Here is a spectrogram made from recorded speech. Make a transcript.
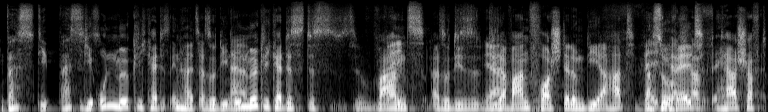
Was? Die, was? Die Unmöglichkeit des Inhalts, also die Na, Unmöglichkeit des, des Wahns, also diese, Ja. dieser Wahnvorstellung, die er hat. Ach so. Weltherrschaft, Weltherrschaft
